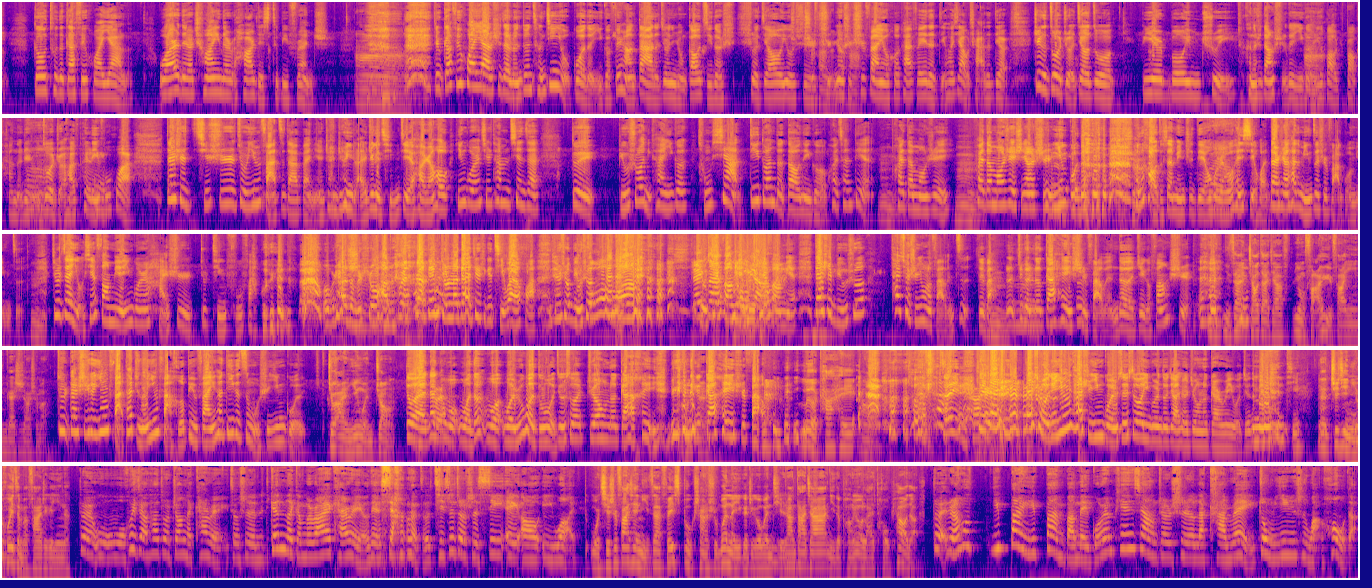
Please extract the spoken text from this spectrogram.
go to the Café Royal, where they are trying their hardest to be French. 啊，就咖啡花亚是在伦敦曾经有过的一个非常大的，就是那种高级的社社交，又是吃又是啊吃饭又喝咖啡的地，喝下午茶的地儿。这个作者叫做 Beer Boim Tree，可能是当时的一个、啊一个报报刊的这种作者，还配了一幅画。但是其实就是英法自打百年战争以来这个情节哈，然后英国人其实他们现在对。比如说，你看一个从下低端的到那个快餐店，嗯。P a d a Manger，嗯。P a d a Manger 实际上是英国的、很好的三明治店，或者我很喜欢，但是实际上它的名字是法国名字，嗯，就是在有些方面，英国人还是就挺服法国人的，我不知道怎么说哈，不然不知道跟 John l e 这是个题外话，就是说，比如说，但他有些方面，有些方面，但是比如说。他确实用了法文字，对吧？呃这个 le g a h e 是法文的这个方式，你在教大家用法语发音应该是叫什么？就是但是这个英法，它只能英法合并发音，它第一个字母是英国。就按英文 John，对，那我我的我我如果读，我就说 John le g a h e 那个那个 g a h e 是法文的音，乐咖黑啊，所以所以但是但是我觉得因为他是英国人，所以所有英国人都叫他 John le Gary，我觉得没问题。那 Gigi 你会怎么发这个音呢？对我我会叫它做 John le Carey，就是跟那个 Mariah Carey 有点像了，就其实就是 C A R E Y。我其实发现你在 Facebook 上是问了一个这个问题，让大家你的朋友来投票的。对，然后一半一半吧。美国人偏向就是 La carrey 重音是往后的，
